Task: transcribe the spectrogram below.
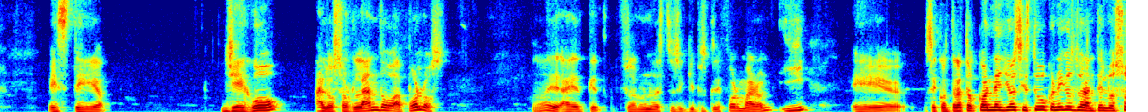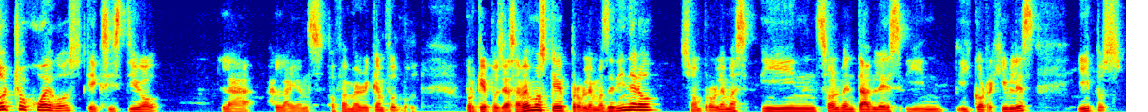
este, llegó a los Orlando Apolos, eh, que son uno de estos equipos que se formaron, y eh, se contrató con ellos y estuvo con ellos durante los ocho juegos que existió la Alliance of American Football. Porque pues ya sabemos que problemas de dinero son problemas insolventables y corregibles y pues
